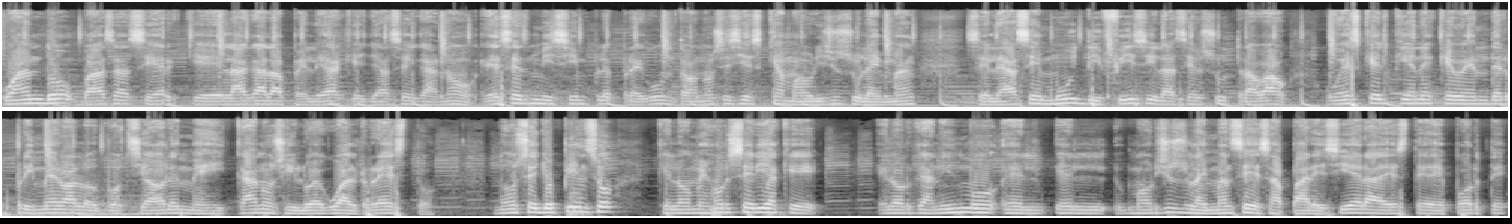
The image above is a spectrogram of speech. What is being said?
¿Cuándo vas a hacer que él haga la pelea que ya se ganó? Esa es mi simple pregunta. O no sé si es que a Mauricio Sulaimán se le hace muy difícil hacer su trabajo. O es que él tiene que vender primero a los boxeadores mexicanos y luego al resto. No sé, yo pienso que lo mejor sería que el organismo, el, Mauricio Sulaimán se desapareciera de este deporte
